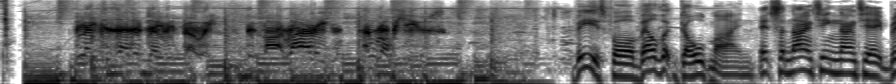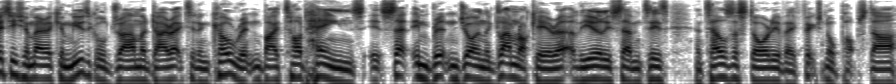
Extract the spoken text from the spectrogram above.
The A to Z of David Bowie with Mark Riley and Rob Hughes. V is for Velvet Goldmine. It's a 1998 British American musical drama directed and co written by Todd Haynes. It's set in Britain during the glam rock era of the early 70s and tells the story of a fictional pop star,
